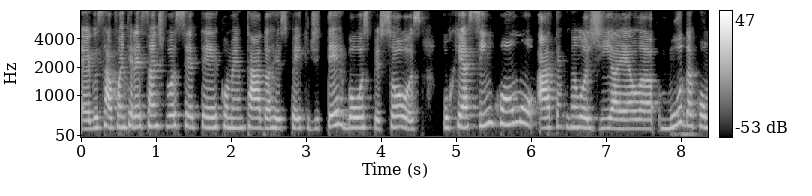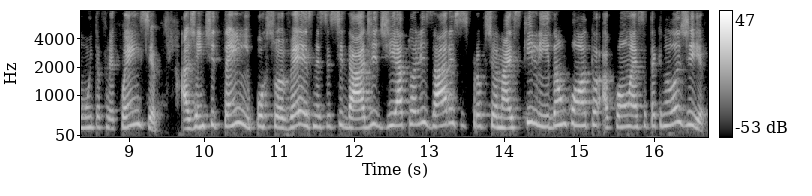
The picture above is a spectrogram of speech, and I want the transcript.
É, Gustavo, foi interessante você ter comentado a respeito de ter boas pessoas, porque assim como a tecnologia ela muda com muita frequência, a gente tem, por sua vez, necessidade de atualizar esses profissionais que lidam com, a, com essa tecnologia.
